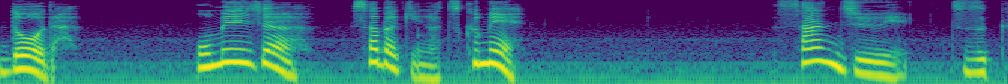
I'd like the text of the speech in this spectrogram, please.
どうだおめえじゃ裁きがつくめえ。30へ続く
